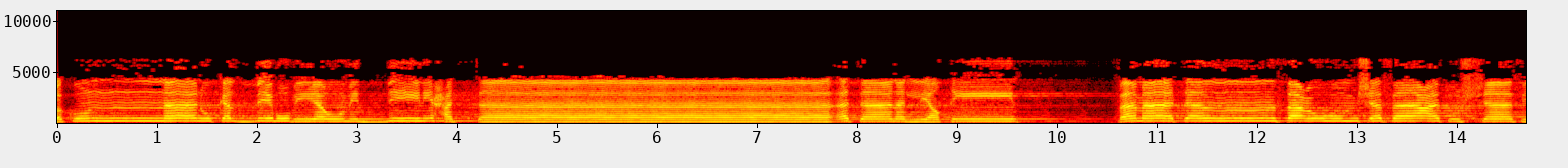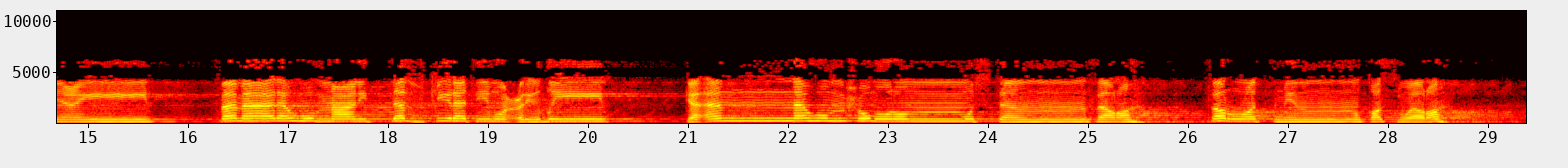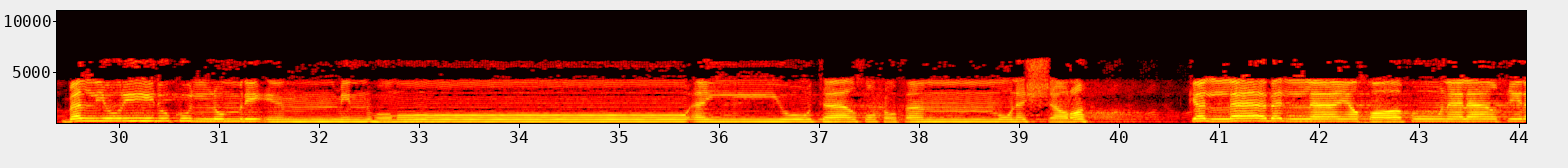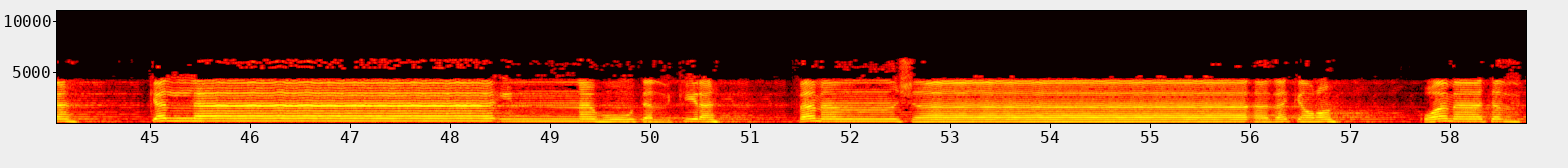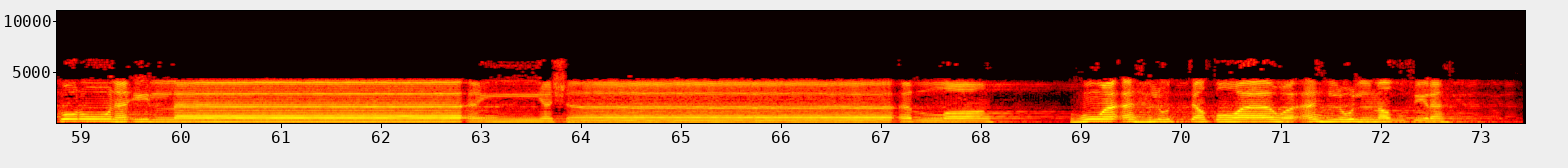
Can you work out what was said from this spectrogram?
وكنا نكذب بيوم الدين حتى أتانا اليقين فما تنفعهم شفاعة الشافعين فما لهم عن التذكرة معرضين كأنهم حمر مستنفرة فرت من قسوره بل يريد كل امرئ منهم أن يؤتى صحفا منشرة كلا بل لا يخافون الآخرة كلا إنه تذكره فمن شاء ذكره وما تذكرون إلا أن يشاء الله هو أهل التقوى وأهل المغفرة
